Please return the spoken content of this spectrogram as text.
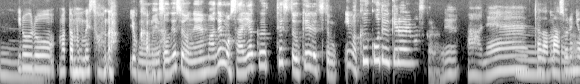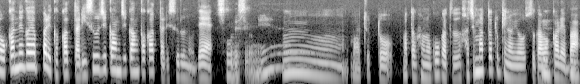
いろいろまた揉めそうな 予感が。まあそうですよね。まあでも最悪テスト受けるって言っても今空港で受けられますからね。まあね、うんただまあそれにお金がやっぱりかかったり数時間時間かかったりするのでそうですよね。うんまあちょっとまたその5月始まった時の様子が分かれば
